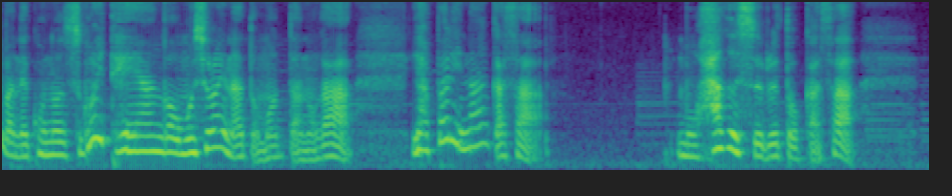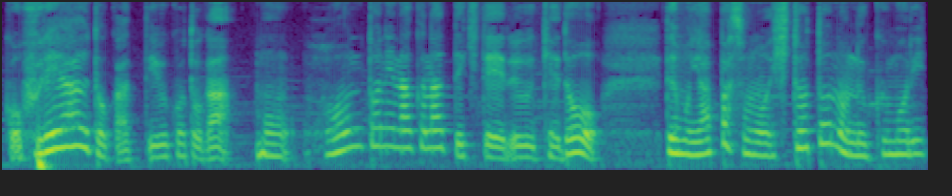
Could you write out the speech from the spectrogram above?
えばねこのすごい提案が面白いなと思ったのがやっぱりなんかさもうハグするとかさこう触れ合うとかっていうことがもう本当になくなってきているけどでもやっぱその人とのぬくもりっ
